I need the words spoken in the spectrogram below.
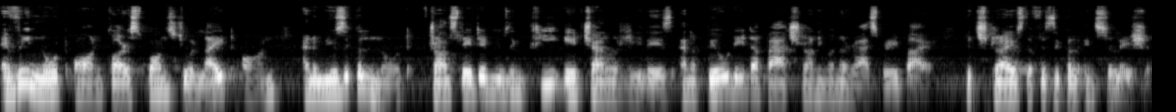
Every note on corresponds to a light on and a musical note translated using three 8 channel relays and a pure data patch running on a Raspberry Pi, which drives the physical installation.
